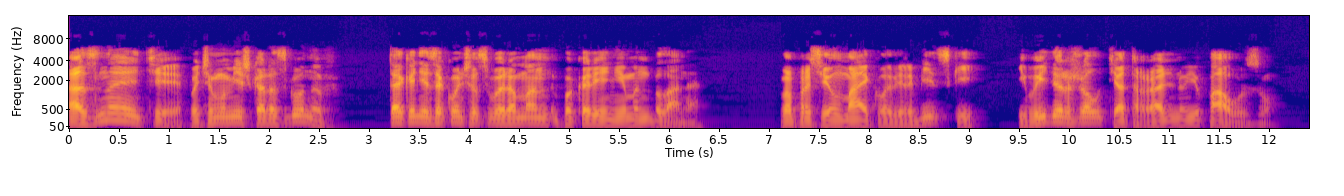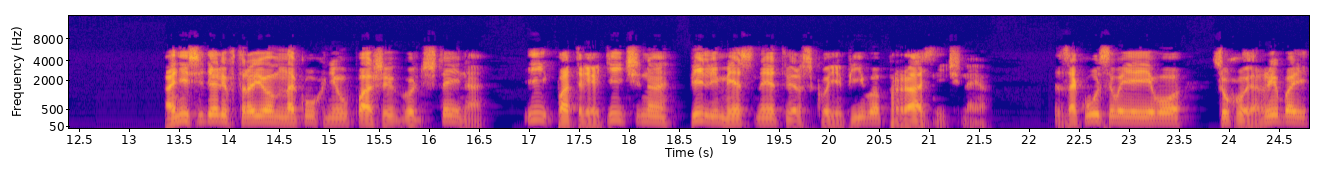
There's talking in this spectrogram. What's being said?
А знаете, почему Мишка Разгонов так и не закончил свой роман «Покорение Монблана»? — вопросил Майкл Вербицкий и выдержал театральную паузу. Они сидели втроем на кухне у Паши Гольдштейна и патриотично пили местное тверское пиво праздничное, закусывая его сухой рыбой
